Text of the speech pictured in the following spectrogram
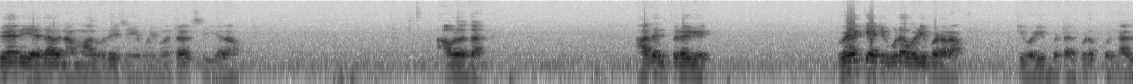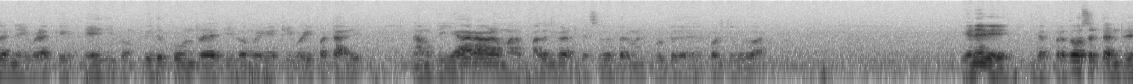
வேறு ஏதாவது நம்மால் உதவி செய்ய முடியும் என்றால் செய்யலாம். அவ்வளவுதான். அதன் பிறகு விளக்கேற்றி கூட வழிபடலாம். ஏற்றி வழிபட்டால் கூட இப்போ நல்லெண்ணெய் விளக்கு நெய் தீபம் இது போன்ற தீபங்கள் ஏற்றி வழிபட்டாலே நமக்கு ஏராளமான பலன்கள் இந்த சிவபெருமான் கொண்டு கொடுத்து விடுவார். எனவே இந்த பிரதோஷத்தன்று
